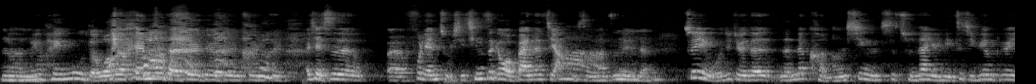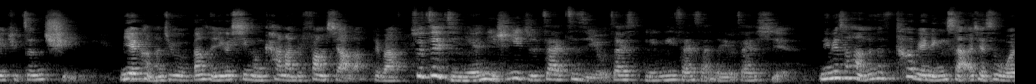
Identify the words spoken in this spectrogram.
嗯没有黑幕的，没有黑幕的，对对对对对，而且是呃妇联主席亲自给我颁的奖什么之类的，所以我就觉得人的可能性是存在于你自己愿不愿意去争取。你也可能就当成一个新闻看了就放下了，对吧？所以这几年你是一直在自己有在零零散散的有在写。零零散散，真的是特别零散，而且是我，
